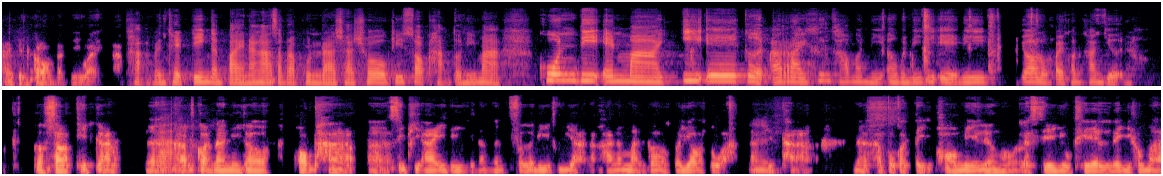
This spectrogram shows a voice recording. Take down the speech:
ให้เป็นกรอบแบบนี้ไว้ครับค่ะ เป็น trading กันไปนะคะสำหรับคุณราชาโชคที่สอบถามตัวนี้มา คุณ DN มา EA เกิดอะไรขึ้นคะวันนี้เออวันนี้ EA นี่ย่อลงไปค่อนข้างเยอะนะก็สลับทิศกันนะครับก่อนหน้านี้ก็พอภาพอ่า CPI ดีนะเงินเฟ้อดีทุกอย่างราคาน้ำมันก็ก็ย่อตัวตามทิศทาง นะครับปกติพอมีเรื่องของรัสเซียยูเครนอะไรเข้ามา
